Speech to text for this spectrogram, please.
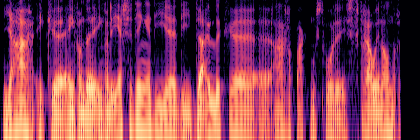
Ja, ik, eh, een, van de, een van de eerste dingen die, eh, die duidelijk eh, aangepakt moest worden is vertrouwen in anderen.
